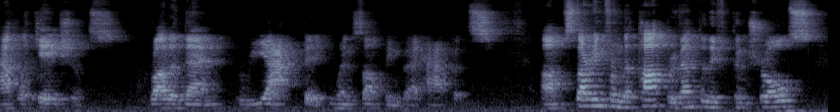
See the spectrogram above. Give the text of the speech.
applications rather than reacting when something bad happens. Um, starting from the top, preventative controls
